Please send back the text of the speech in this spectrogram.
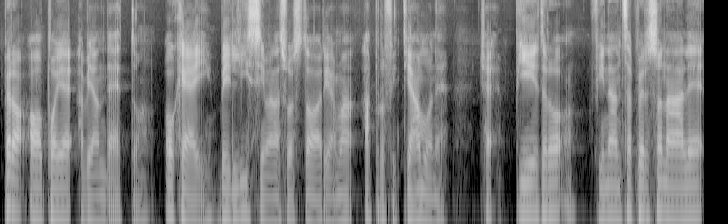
Però oh, poi abbiamo detto, ok, bellissima la sua storia, ma approfittiamone. Cioè, Pietro, finanza personale,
